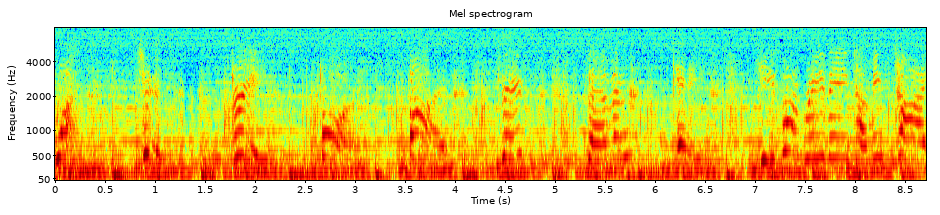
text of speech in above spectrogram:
One, two, three, four, five, six, seven, eight. Keep on breathing. Tummy's tight.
